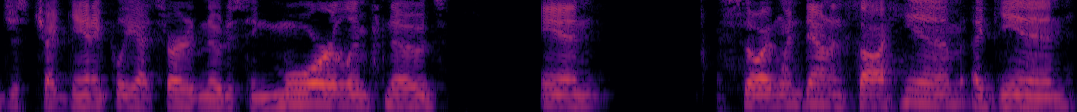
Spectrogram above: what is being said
just gigantically. I started noticing more lymph nodes. And so I went down and saw him again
